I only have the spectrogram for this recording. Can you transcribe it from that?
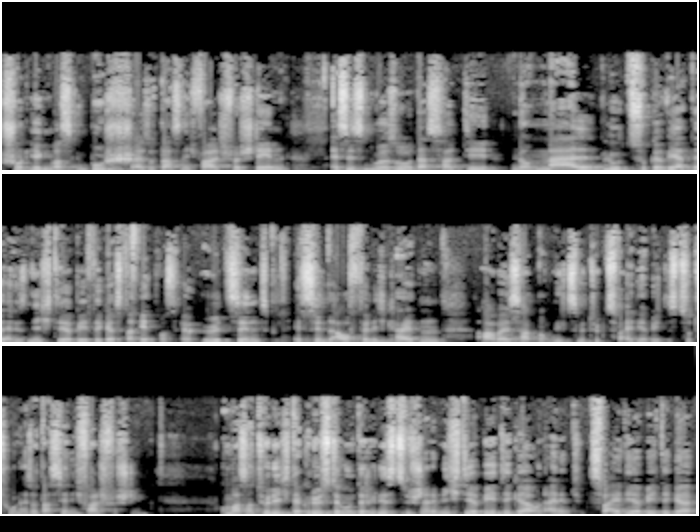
schon irgendwas im Busch. Also das nicht falsch verstehen. Es ist nur so, dass halt die Normalblutzuckerwerte eines Nicht-Diabetikers dann etwas erhöht sind. Es sind Auffälligkeiten, aber es hat noch nichts mit Typ 2 Diabetes zu tun. Also das hier nicht falsch verstehen. Und was natürlich der größte Unterschied ist zwischen einem Nicht-Diabetiker und einem Typ-2-Diabetiker,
